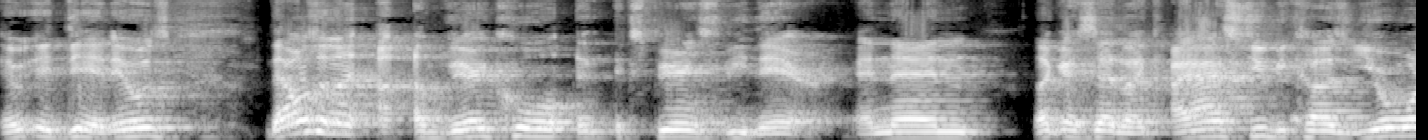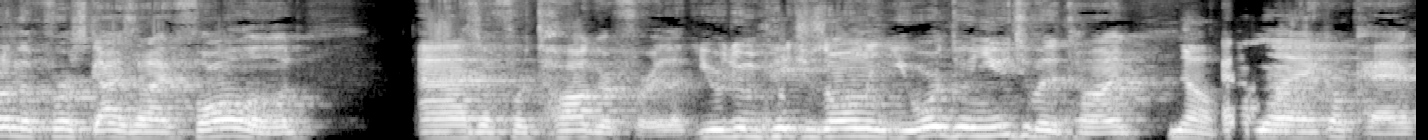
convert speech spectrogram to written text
It, it, did. It was that was a, a very cool experience to be there. And then, like I said, like I asked you because you're one of the first guys that I followed as a photographer. Like you were doing pictures only. You weren't doing YouTube at the time. No. And I'm like, okay.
